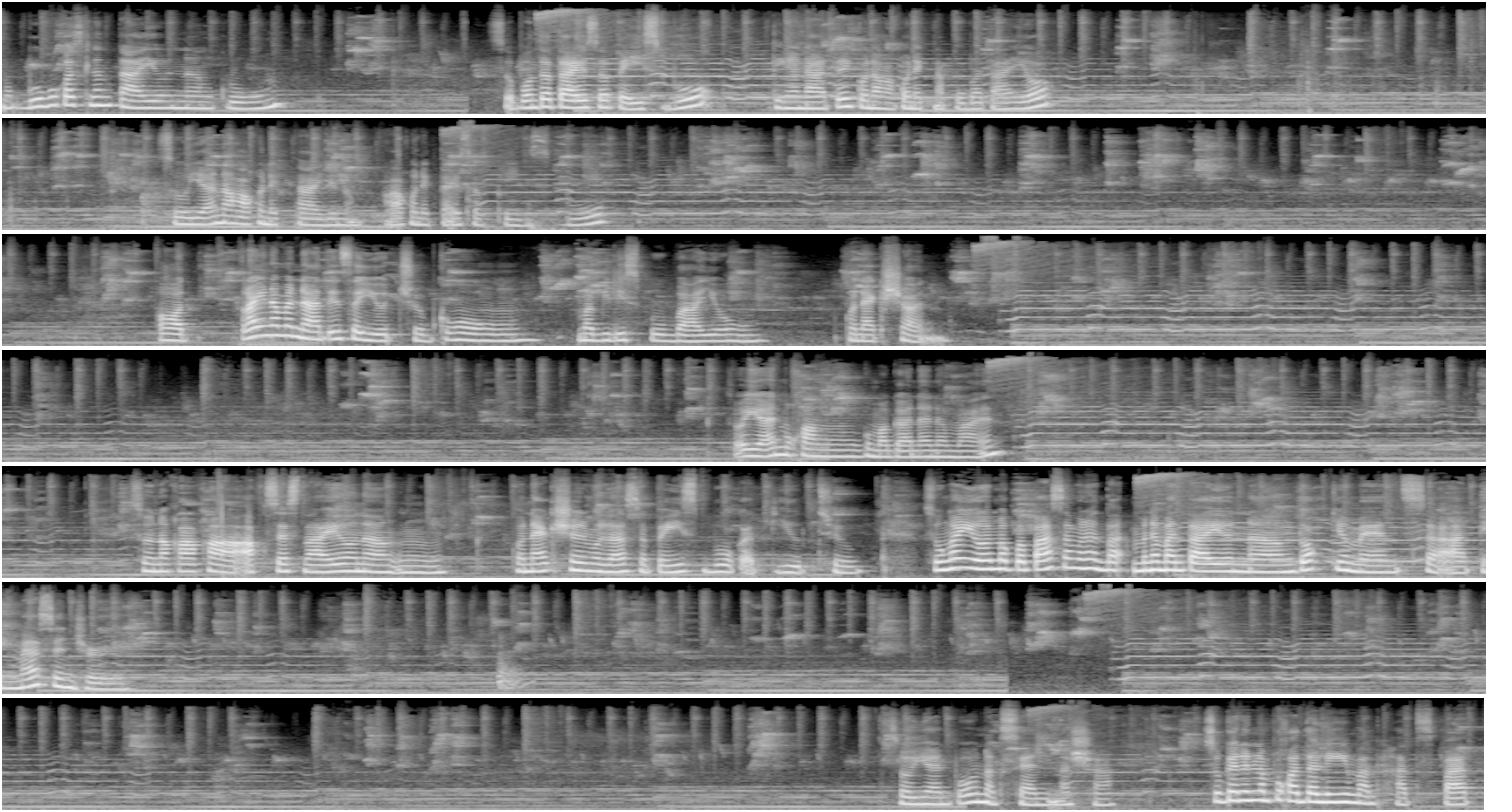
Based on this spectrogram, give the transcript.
Magbubukas lang tayo ng Chrome. So, punta tayo sa Facebook. Tingnan natin kung nakakonect na po ba tayo. So, yan, nakakonect tayo, ng, nakakonect tayo sa Facebook. O, try naman natin sa YouTube kung mabilis po ba yung connection. So, ayan, mukhang gumagana naman. So, nakaka-access tayo ng connection mula sa Facebook at YouTube. So, ngayon, magpapasa naman tayo ng documents sa ating messenger. So, yan po, nag-send na siya. So, ganun lang po kadali mag-hotspot.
